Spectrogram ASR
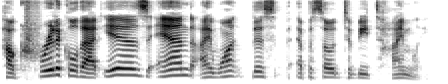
how critical that is, and I want this episode to be timely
